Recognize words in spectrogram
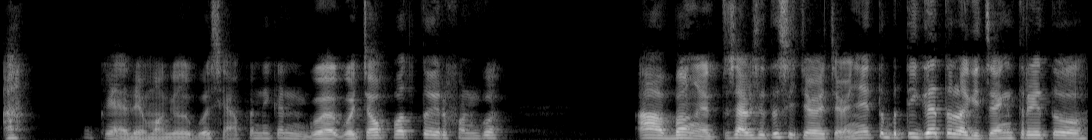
ah kayak ada yang manggil gue siapa nih? Kan gue gue copot tuh earphone gue abang ya terus habis itu si cewek-ceweknya itu bertiga tuh lagi cengtri tuh.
